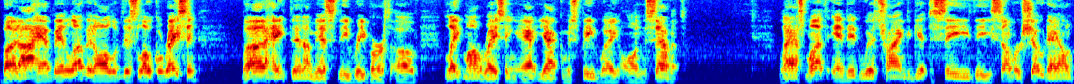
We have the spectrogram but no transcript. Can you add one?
but I have been loving all of this local racing but I hate that I missed the rebirth of late model racing at Yakima Speedway on the 7th Last month ended with trying to get to see the summer showdown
